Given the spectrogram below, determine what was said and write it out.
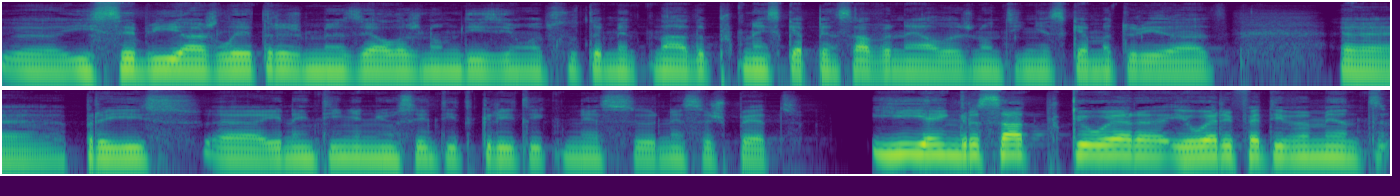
uh, e sabia as letras, mas elas não me diziam absolutamente nada porque nem sequer pensava nelas, não tinha sequer maturidade uh, para isso ah, e nem tinha nenhum sentido crítico nesse, nesse aspecto. E é engraçado porque eu era, eu era efetivamente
